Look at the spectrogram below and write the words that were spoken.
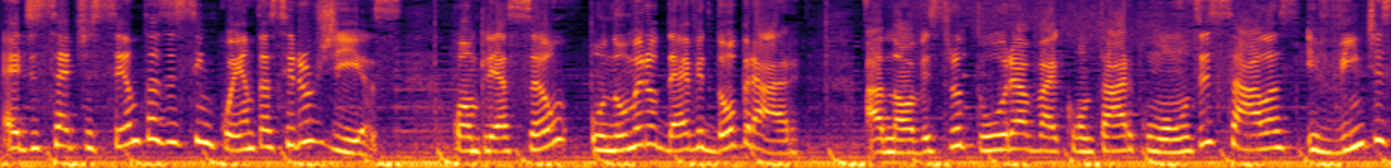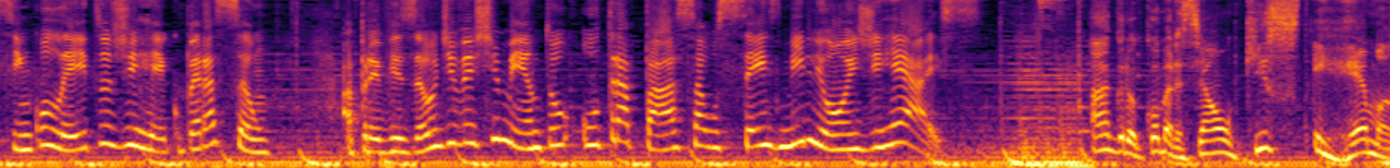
é de 750 cirurgias. Com ampliação, o número deve dobrar. A nova estrutura vai contar com 11 salas e 25 leitos de recuperação. A previsão de investimento ultrapassa os 6 milhões de reais. Agrocomercial Kist e Reman,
